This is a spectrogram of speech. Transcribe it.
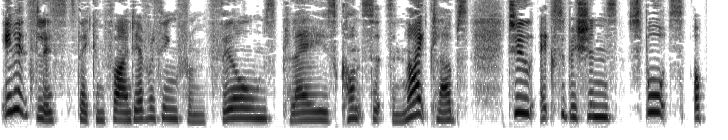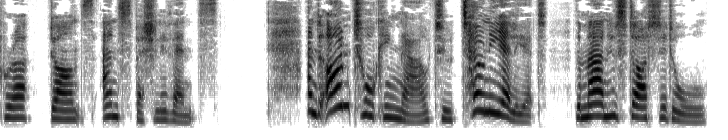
In its lists they can find everything from films, plays, concerts and nightclubs to exhibitions, sports, opera, dance and special events. And I'm talking now to Tony Elliott, the man who started it all,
